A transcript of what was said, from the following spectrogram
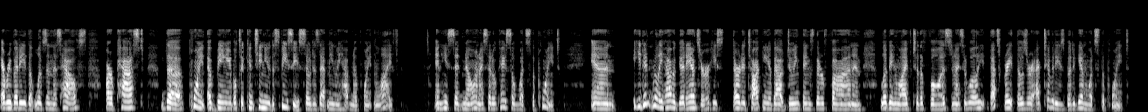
everybody that lives in this house, are past the point of being able to continue the species. So does that mean we have no point in life? And he said, No. And I said, Okay, so what's the point? And he didn't really have a good answer. He started talking about doing things that are fun and living life to the fullest. And I said, Well, that's great. Those are activities. But again, what's the point?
